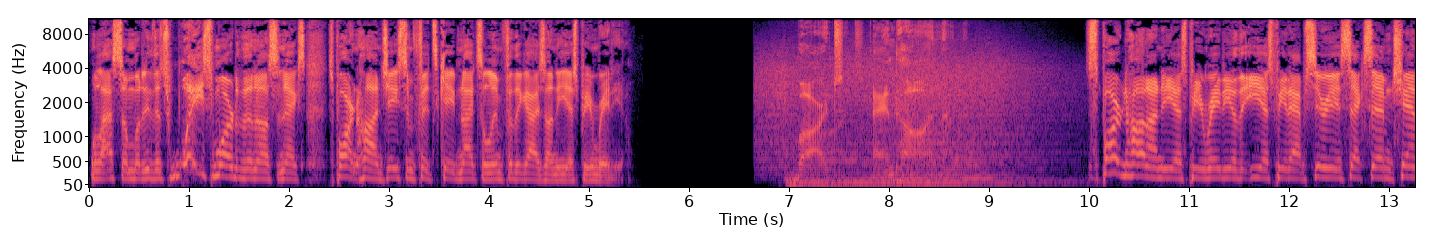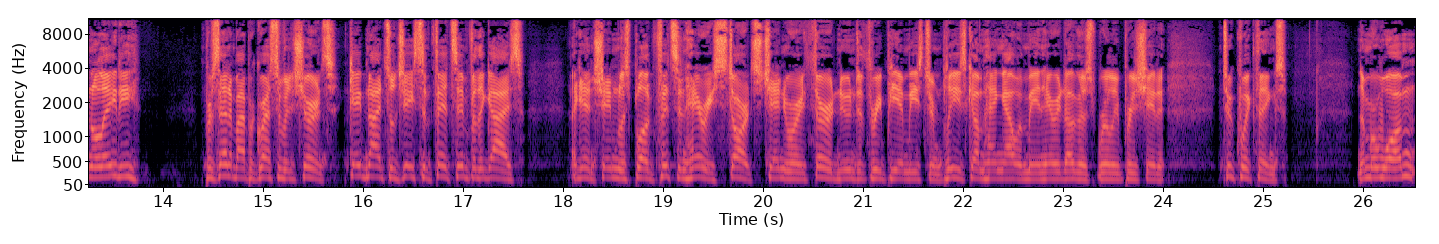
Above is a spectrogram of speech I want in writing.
We'll ask somebody that's way smarter than us next. Spartan Hahn, Jason Fitz, Gabe Neitzel in for the guys on ESPN Radio. Bart and Hahn. Spartan Hahn on ESPN Radio, the ESPN app, Sirius XM Channel 80, presented by Progressive Insurance. Gabe Neitzel, Jason Fitz in for the guys. Again, shameless plug. Fitz and Harry starts January 3rd, noon to 3 p.m. Eastern. Please come hang out with me and Harry Douglas. Really appreciate it. Two quick things. Number one,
